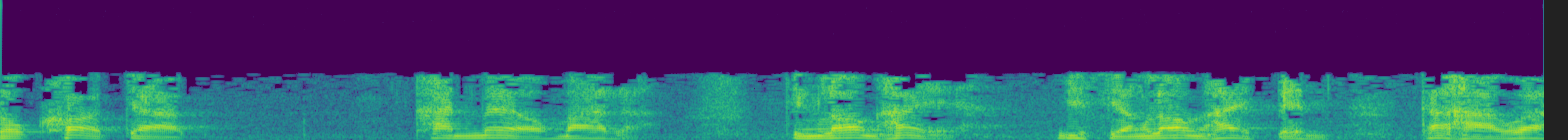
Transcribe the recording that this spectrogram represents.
ตกคลอดจากคันแม่ออกมาล่ะ จึงร้องไห้ มีเสียงร้องไห้เป็น ถ้าหากว่า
